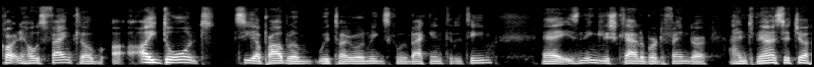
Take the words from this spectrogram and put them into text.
Kortney Hause fan club, I, I don't see a problem with Tyrone Mings coming back into the team. Uh, he's an English caliber defender, and to be honest with you,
